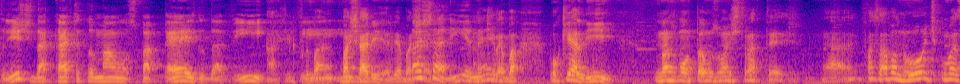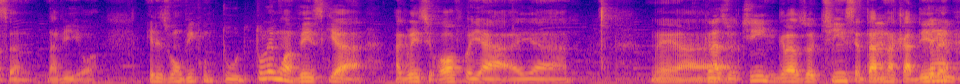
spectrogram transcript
triste da Kátia tomar uns papéis do Davi. Ah, aquilo foi e... baixaria, ali é baixaria. Baixaria, né? É ba... Porque ali nós montamos uma estratégia. Né? Passava a noite conversando. Davi, ó, eles vão vir com tudo. Tu lembra uma vez que a, a Gleice Hoffman e a, e a né, a Graziotin, Graziotin sentado é, na cadeira lembra.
